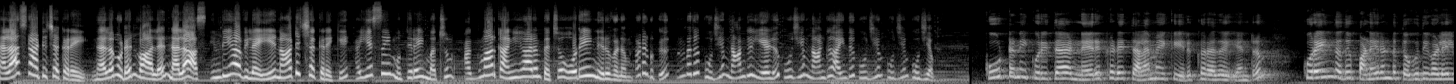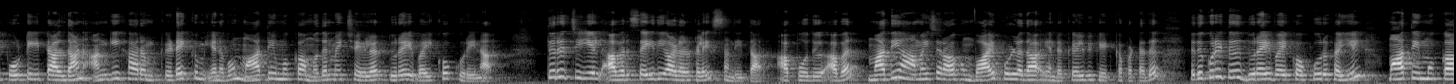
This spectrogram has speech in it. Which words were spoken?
நலாஸ் நாட்டு சக்கரை நலமுடன் வாழ நலாஸ் இந்தியாவிலேயே நாட்டு சக்கரைக்கு ஐஎஸ்ஐ முத்திரை மற்றும் அக்மார்க் அங்கீகாரம் பெற்ற ஒரே நிறுவனம். தொடர்புக்கு ஒன்பது பூஜ்ஜியம் நான்கு ஏழு பூஜ்ஜியம் நான்கு ஐந்து பூஜ்ஜியம் பூஜ்ஜியம் பூஜ்ஜியம். கூட்டணி குறித்த நெருக்கடி தலைமைக்கு இருக்கிறது என்றும் குறைந்தது பனிரெண்டு தொகுதிகளில் போட்டியிட்டால்தான் அங்கீகாரம் கிடைக்கும் எனவும் மதிமுக முதன்மைச் செயலர் துரை வைகோ கூறினார். திருச்சியில் அவர் செய்தியாளர்களை சந்தித்தார். அப்போது அவர் மத்திய அமைச்சராகும் வாய்ப்புள்ளதா? என்ற கேள்வி கேட்கப்பட்டது. இது குறித்து துரை வைகோ கூறுகையில் மதிமுக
